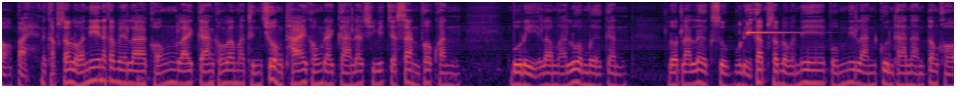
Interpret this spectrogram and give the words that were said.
ต่อไปนะครับสำหรับวันนี้นะครับเวลาของรายการของเรามาถึงช่วงท้ายของรายการแล้วชีวิตจะสั้นเพราะควันบุหรี่เรามาร่วมมือกันลดละเลิกสูบบุหรี่ครับสำหรับวันนี้ผมนิรันดร์กุลธานันต้องขอ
